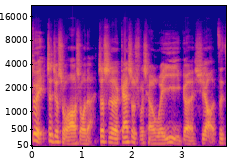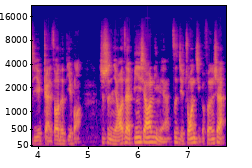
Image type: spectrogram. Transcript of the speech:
对，这就是我要说的，这是干式熟成唯一一个需要自己改造的地方，就是你要在冰箱里面自己装几个风扇，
